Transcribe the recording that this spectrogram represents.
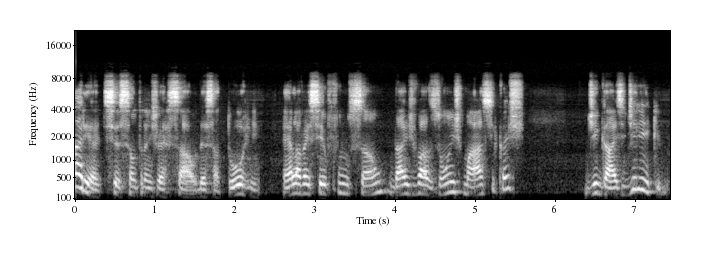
área de seção transversal dessa torre ela vai ser função das vazões mássicas de gás e de líquido.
